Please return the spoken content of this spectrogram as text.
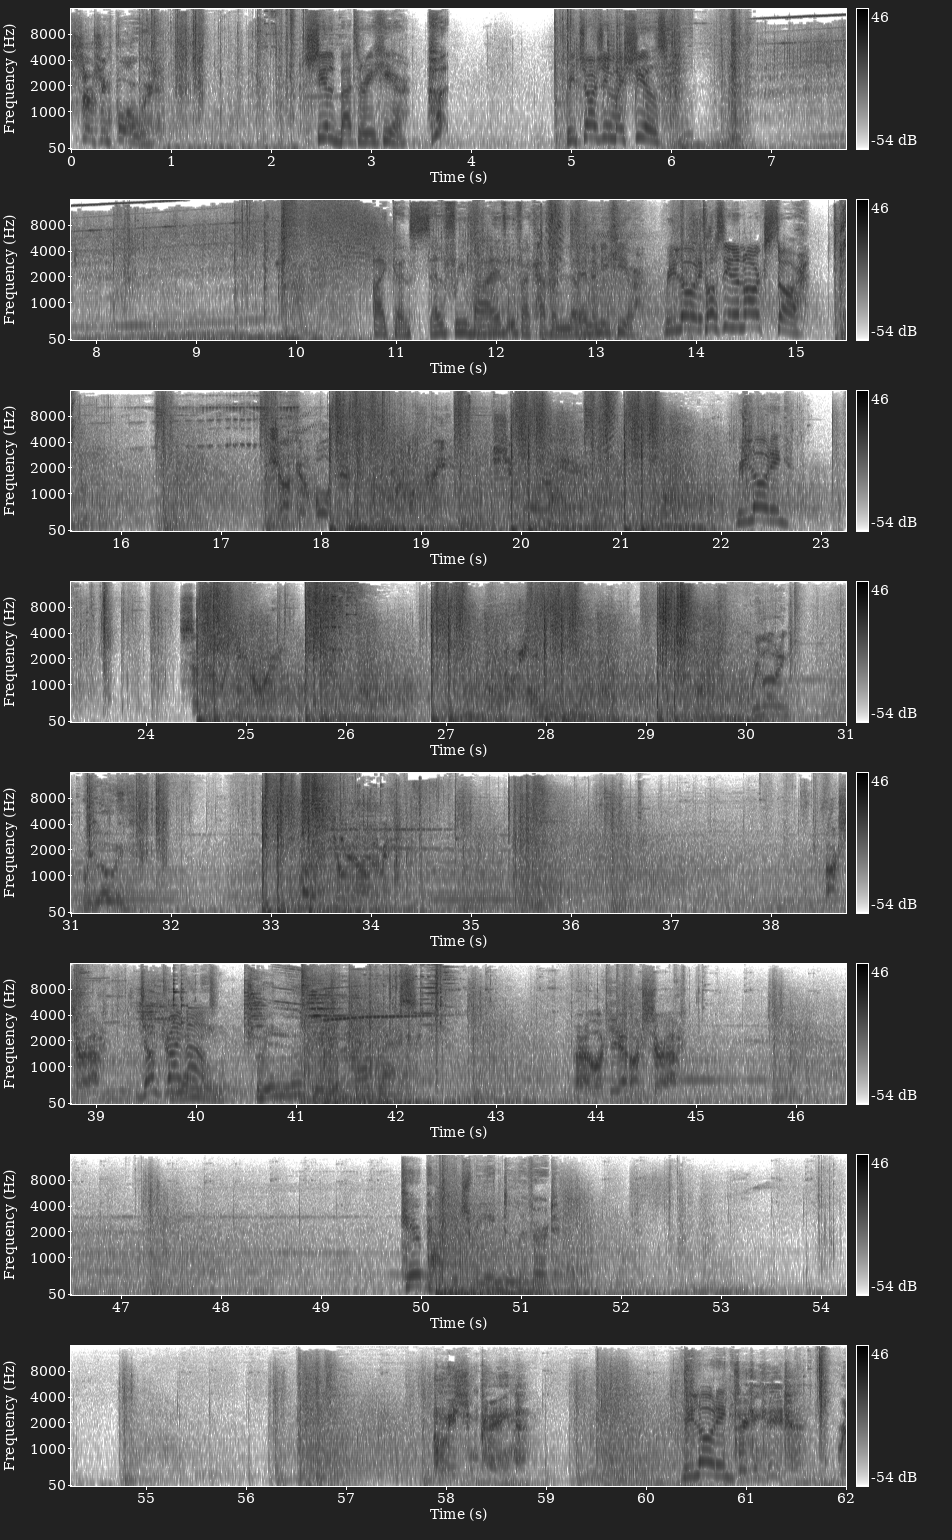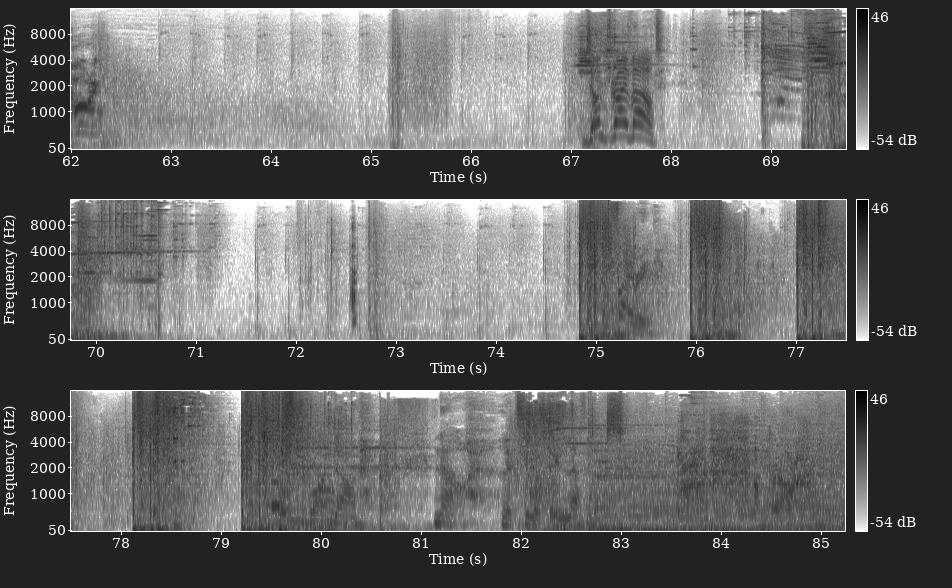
Searching forward. Shield battery here. Recharging my shields. I can self-revive if I have a low enemy here. Reloading. Tossing an arc star. Shotgun bolt here. Level three. Shield battery here. Reloading. Send out my decoy. Enemy. Reloading. Reloading. Killed an enemy. Arcstar out. Jump drive out. Ring movement in progress. Alright, lucky up. Arcstar out. Care package being delivered. Unleashing pain. Reloading. Taking heat. Reloading. Jump drive out. Firing. One down. Now, let's see what they left us. I'm down.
